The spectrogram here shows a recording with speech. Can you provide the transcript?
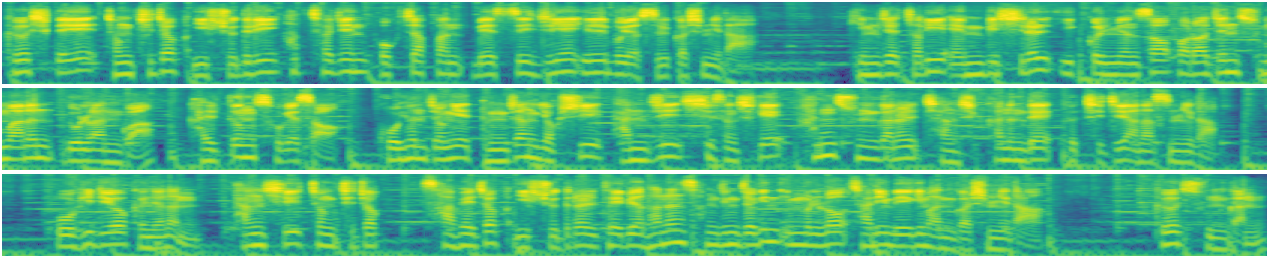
그 시대의 정치적 이슈들이 합쳐진 복잡한 메시지의 일부였을 것입니다. 김재철이 MBC를 이끌면서 벌어진 수많은 논란과 갈등 속에서 고현정의 등장 역시 단지 시상식의 한 순간을 장식하는 데 그치지 않았습니다. 오히려 그녀는 당시 정치적, 사회적 이슈들을 대변하는 상징적인 인물로 자리매김한 것입니다. 그 순간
